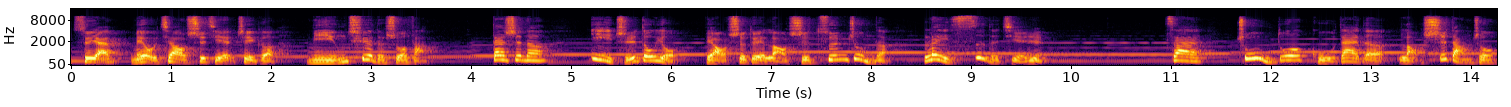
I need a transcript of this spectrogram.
虽然没有教师节这个明确的说法，但是呢，一直都有表示对老师尊重的类似的节日。在众多古代的老师当中，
